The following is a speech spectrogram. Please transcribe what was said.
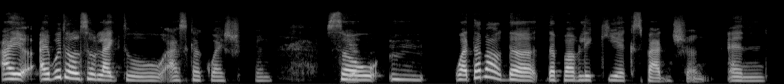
I, I would also like to ask a question. So, yes. um, what about the, the public key expansion? And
